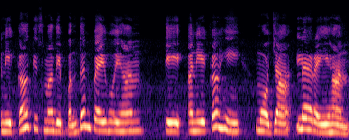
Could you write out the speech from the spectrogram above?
ਅਨੇਕਾਂ ਕਿਸਮਾਂ ਦੇ ਬੰਧਨ ਪਏ ਹੋਏ ਹਨ ਅਤੇ ਅਨੇਕਾਂ ਹੀ ਮੌਜਾਂ ਲੈ ਰਹੇ ਹਨ।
